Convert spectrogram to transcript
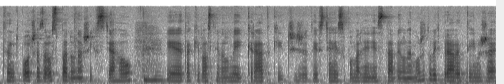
ten počas rozpadu našich vzťahov mm-hmm. je taký vlastne veľmi krátky, čiže tie vzťahy sú pomerne nestabilné. Môže to byť práve tým, že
